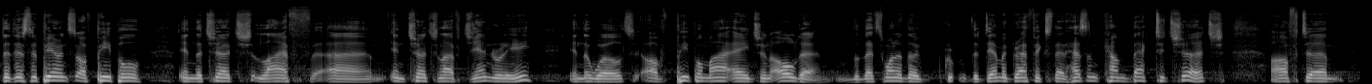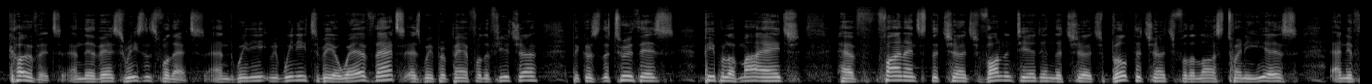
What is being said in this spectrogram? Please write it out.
the disappearance of people in the church life, um, in church life generally in the world, of people my age and older. That's one of the, the demographics that hasn't come back to church after COVID, and there are various reasons for that. And we need, we need to be aware of that as we prepare for the future, because the truth is, people of my age have financed the church, volunteered in the church, built the church for the last 20 years. And if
